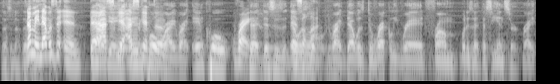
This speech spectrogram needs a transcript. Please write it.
That's enough. I That's mean, that was the end. That No, I, yeah, ski- yeah, I skipped quote, the right, right. End quote. Right. That this is that It's was a the- right. That was directly read from what is that? That's the insert, right?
